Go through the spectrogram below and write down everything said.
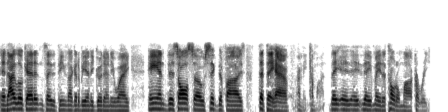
And I look at it and say the team's not going to be any good anyway. And this also signifies that they have, I mean, come on. They they, they made a total mockery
